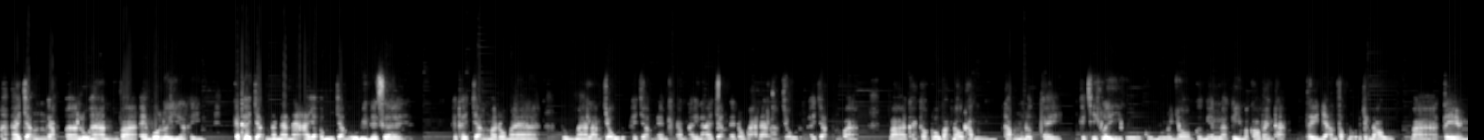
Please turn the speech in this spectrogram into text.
hai trận gặp uh, Luhan và Empoli á, thì cái thế trận nó nã nã giống như trận Udinese. Cái thế trận mà Roma Roma làm chủ được thế trận, em cảm thấy là hai trận này Roma đã làm chủ được thế trận và và các cầu thủ bắt đầu thấm thấm được cái cái triết lý của của Mourinho. Có nghĩa là khi mà có bàn thắng thì giảm tốc độ trận đấu và tìm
